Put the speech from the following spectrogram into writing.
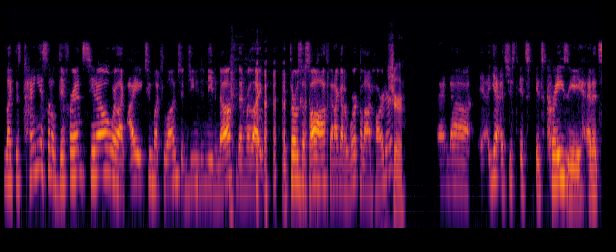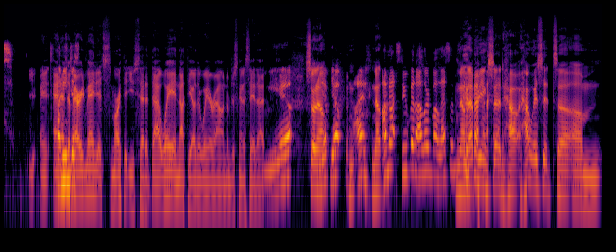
like this tiniest little difference, you know, where like I ate too much lunch and Jeannie didn't eat enough. Then we're like, it throws us off, and I got to work a lot harder. Sure. And uh, yeah, it's just it's it's crazy, and it's and and as mean, a just- married man, it's smart that you said it that way and not the other way around. I'm just gonna say that. yep, So now, yep, yep. n- I, now, I'm not stupid. I learned my lesson. now that being said, how how is it? Uh, um,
